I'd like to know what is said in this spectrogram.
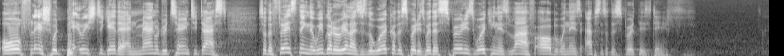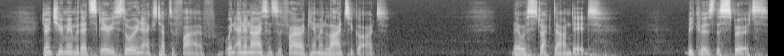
all flesh would perish together and man would return to dust. So the first thing that we've got to realize is the work of the Spirit is where the Spirit is working, there's life. Oh, but when there's absence of the Spirit, there's death. Don't you remember that scary story in Acts chapter 5 when Ananias and Sapphira came and lied to God? They were struck down dead because the Spirit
